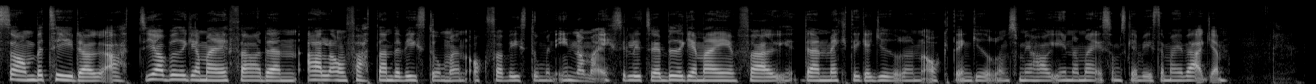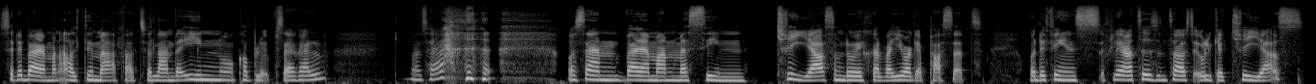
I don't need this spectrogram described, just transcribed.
som betyder att jag bugar mig för den allomfattande visdomen och för visdomen inom mig. Så det är lite så jag bugar mig för den mäktiga gurun och den gurun som jag har inom mig som ska visa mig vägen. Så det börjar man alltid med för att så landa in och koppla upp sig själv, kan man säga. och sen börjar man med sin kriya som då är själva yogapasset. Och det finns flera tusentals olika kriyas.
